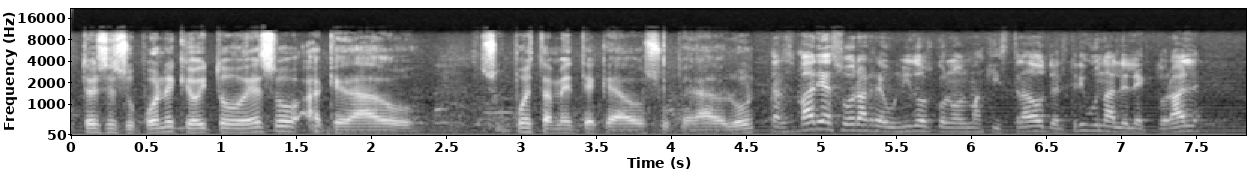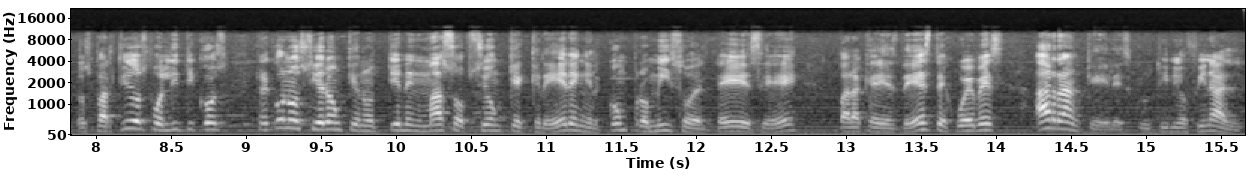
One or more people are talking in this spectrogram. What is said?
Entonces se supone que hoy todo eso ha quedado, supuestamente ha quedado superado. Tras varias horas reunidos con los magistrados del Tribunal Electoral, los partidos políticos reconocieron que no tienen más opción que creer en el compromiso del TSE para que desde este jueves arranque el escrutinio final.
